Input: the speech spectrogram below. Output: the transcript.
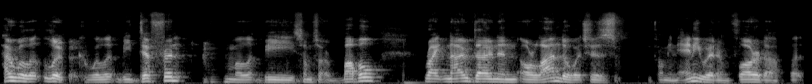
How will it look? Will it be different? Will it be some sort of bubble? right now down in Orlando, which is, I mean, anywhere in Florida, but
